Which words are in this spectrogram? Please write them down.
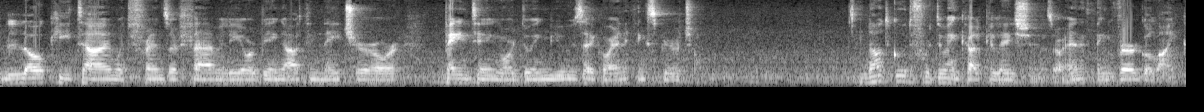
low-key time with friends or family or being out in nature or painting or doing music or anything spiritual. Not good for doing calculations or anything Virgo-like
